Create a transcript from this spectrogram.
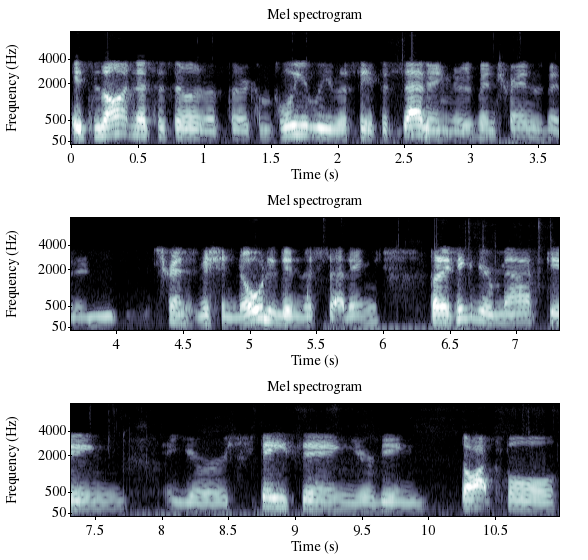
it's not necessarily that they're completely the safest setting. There's been transmitted transmission noted in this setting, but I think if you're masking, you're spacing, you're being thoughtful,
